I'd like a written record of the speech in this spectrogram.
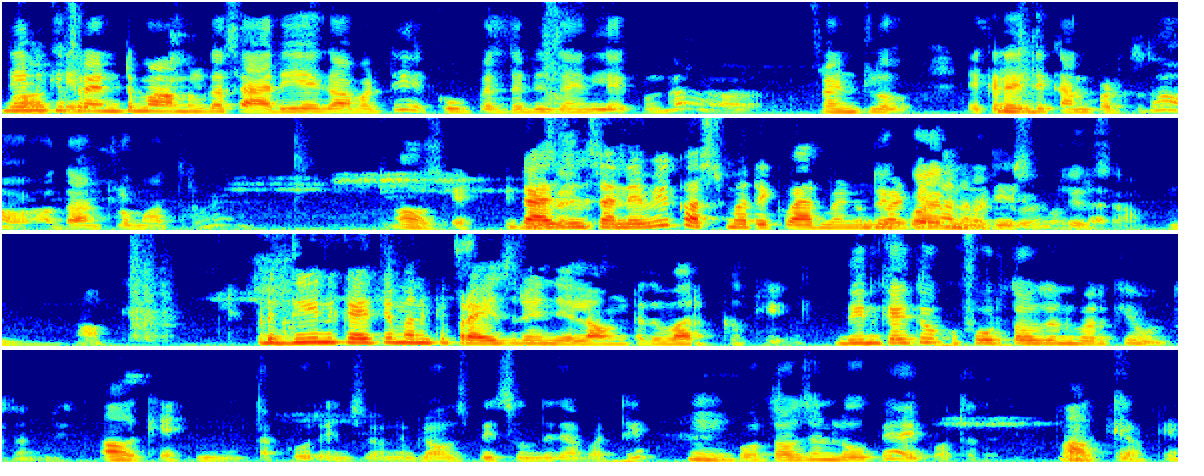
దీనికి. ఫ్రంట్ మామూలుగా శారీయే కాబట్టి ఎక్కువ పెద్ద డిజైన్ లేకుండా ఫ్రంట్లో ఎక్కడైతే కనపడుతుందో దాంట్లో మాత్రమే ఓకే. టాజిల్స్ అనేవి కస్టమర్ రిక్వైర్మెంట్ బట్టి మనం రిక్వైర్మెంట్ తీసుకుంటాం చేసాం. ఇప్పుడు దీనికైతే మనకి ప్రైస్ రేంజ్ ఎలా ఉంటది వర్క్కి దీనికైతే ఒక ఫోర్ థౌజండ్ వరకే ఉంటుందండి. ఓకే. తక్కువ రేంజ్లోనే బ్లౌజ్ పీస్ ఉంది కాబట్టి ఫోర్ థౌజండ్ లోపే అయిపోతుంది ఓకే ఓకే.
